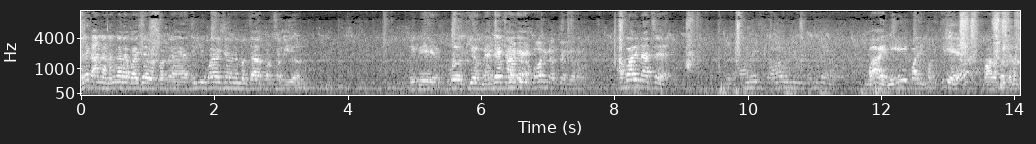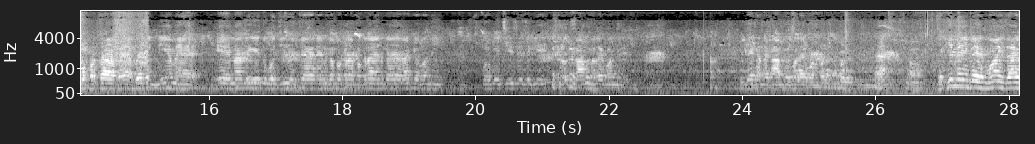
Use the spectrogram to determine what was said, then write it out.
चले कांगा नंगरा भाई ऊपर दिल्ली बाई से नंबर चार परसों दियो बेबी वो कियो मैं देखा के हमारी नाचे भाई नहीं हमारी भक्ति है। हमारा भजन को प्रताप है अबे तो नियम है। ये ना ये तो कोई जीव क्या है इनका पकड़ा पकड़ा इनका रखे बनी कोई भी चीज़ जैसे कि गलत काम करे बनी देखा था काम में बड़ा कौन बड़ा है? यकीन नहीं बे माँ जाए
